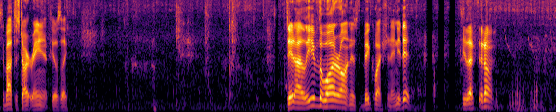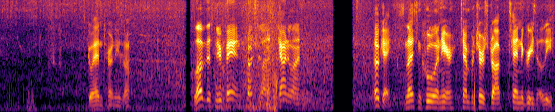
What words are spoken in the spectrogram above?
It's about to start raining, it feels like. Did I leave the water on is the big question, and you did. You left it on. Let's go ahead and turn these off. Love this new fan, country line, county line. Okay, it's nice and cool in here. Temperatures dropped 10 degrees at least.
